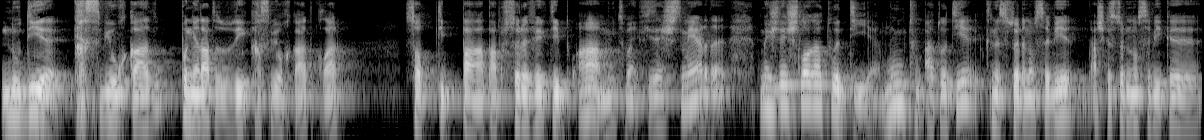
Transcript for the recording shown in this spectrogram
no dia que recebi o recado, ponho a data do dia que recebi o recado, claro, só tipo para, para a professora ver que tipo, ah, muito bem, fizeste merda, mas deixe logo à tua tia, muito à tua tia, que na assessora não sabia, acho que a assessora não sabia que,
